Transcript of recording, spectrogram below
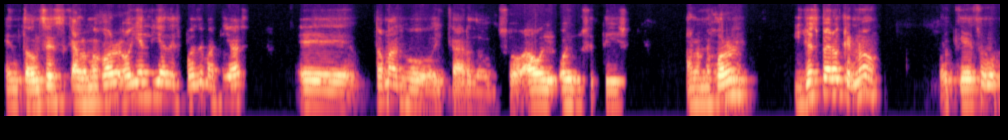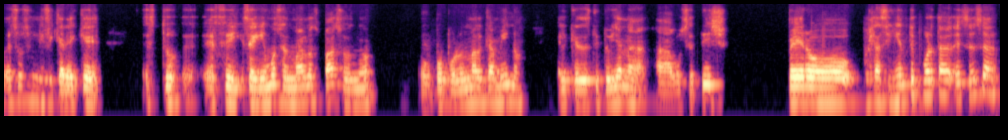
Entonces, a lo mejor hoy en día, después de Matías, eh, Tomás Boy, Cardos, o hoy, hoy Bucetich, a lo mejor, y yo espero que no, porque eso, eso significaría que, esto, eh, seguimos en malos pasos, ¿no? O, por un mal camino, el que destituyan a, a Bucetich. Pero pues la siguiente puerta es esa.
